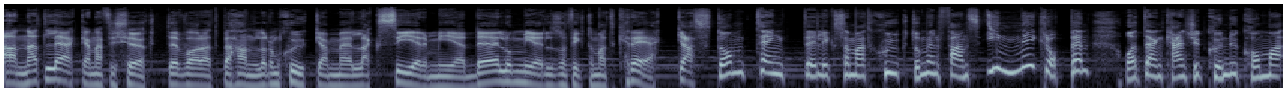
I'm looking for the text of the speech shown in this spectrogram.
Annat läkarna försökte var att behandla de sjuka med laxermedel och medel som fick dem att kräkas. De tänkte liksom att sjukdomen fanns inne i kroppen och att den kanske kunde komma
